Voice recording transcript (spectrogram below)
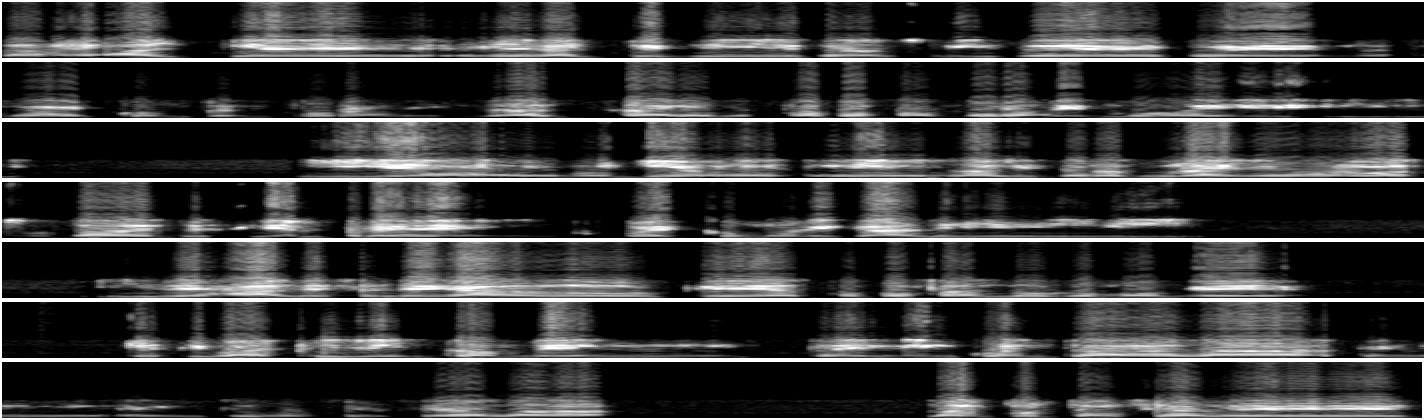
sea, arte es el arte que transmite pues nuestra contemporaneidad sea lo que está pasando ahora mismo y, y y eh, hemos eh, eh, la literatura lleva la batuta desde siempre puedes comunicar y, y dejar ese legado que está pasando como que que si vas a escribir también ten en cuenta la ten en tu conciencia la la importancia de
